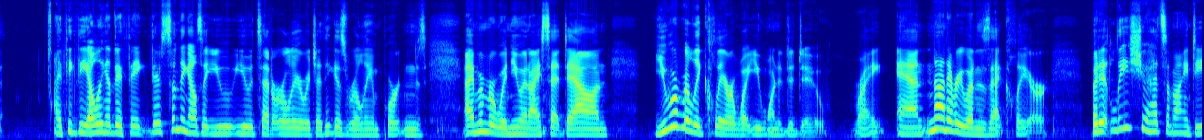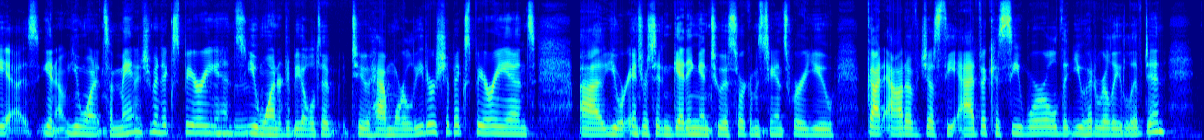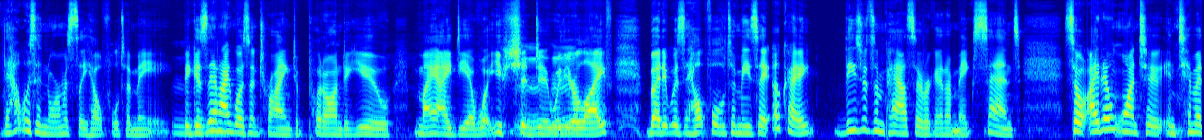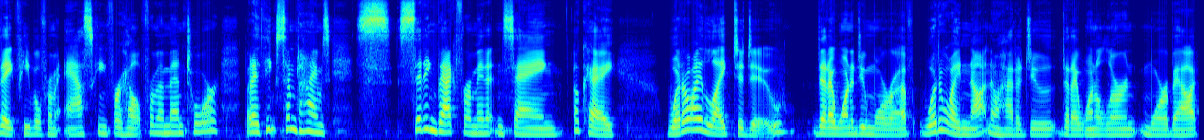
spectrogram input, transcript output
I think the only other thing there's something else that you you had said earlier which I think is really important is I remember when you and I sat down you were really clear what you wanted to do right? And not everyone is that clear but at least you had some ideas. You know, you wanted some management experience. Mm-hmm. You wanted to be able to to have more leadership experience. Uh, you were interested in getting into a circumstance where you got out of just the advocacy world that you had really lived in. That was enormously helpful to me mm-hmm. because then I wasn't trying to put onto you my idea of what you should mm-hmm. do with mm-hmm. your life, but it was helpful to me to say, okay, these are some paths that are going to make sense. So I don't want to intimidate people from asking for help from a mentor, but I think sometimes s- sitting back for a minute and saying, okay, what do I like to do that I want to do more of? What do I not know how to do that I want to learn more about?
